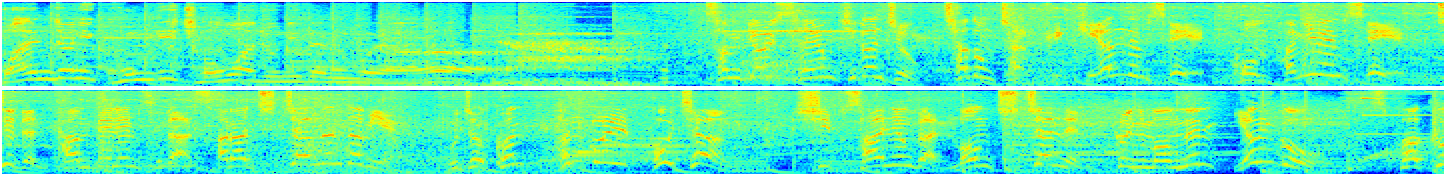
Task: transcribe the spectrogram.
완전히 공기 정화존이 되는 거야. 3개월 사용 기간 중 자동차 퀴퀴한 냄새, 곰팡이 냄새, 찌든 담배 냄새가 사라지지 않는다면 무조건 환불 보장! 14년간 멈추지 않는 끊임없는 연구! 스파크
